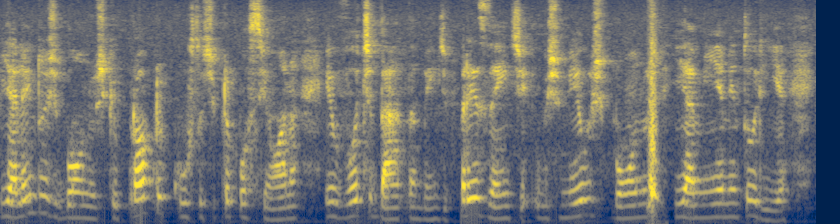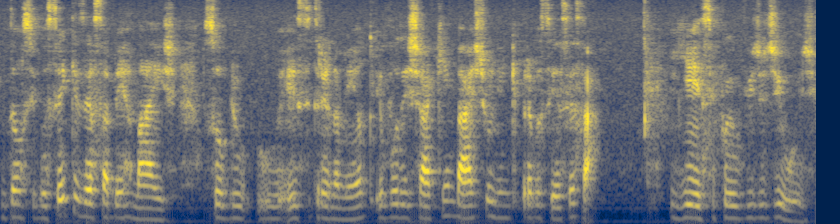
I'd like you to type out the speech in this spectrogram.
E além dos bônus que o próprio curso te proporciona, eu vou te dar também de presente os meus bônus e a minha mentoria. Então, se você quiser saber mais sobre esse treinamento, eu vou deixar aqui embaixo o link para você acessar. E esse foi o vídeo de hoje.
